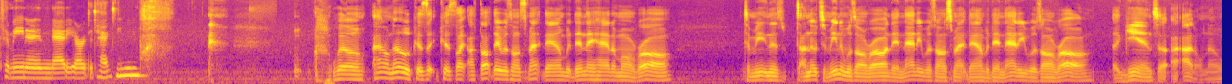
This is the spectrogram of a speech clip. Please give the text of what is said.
Tamina and Natty aren't the tag team anymore. Well, I don't know, cause, cause like I thought they was on SmackDown, but then they had them on Raw. Tamina's, I know Tamina was on Raw, and then Natty was on SmackDown, but then Natty was on Raw again. So I, I don't know.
